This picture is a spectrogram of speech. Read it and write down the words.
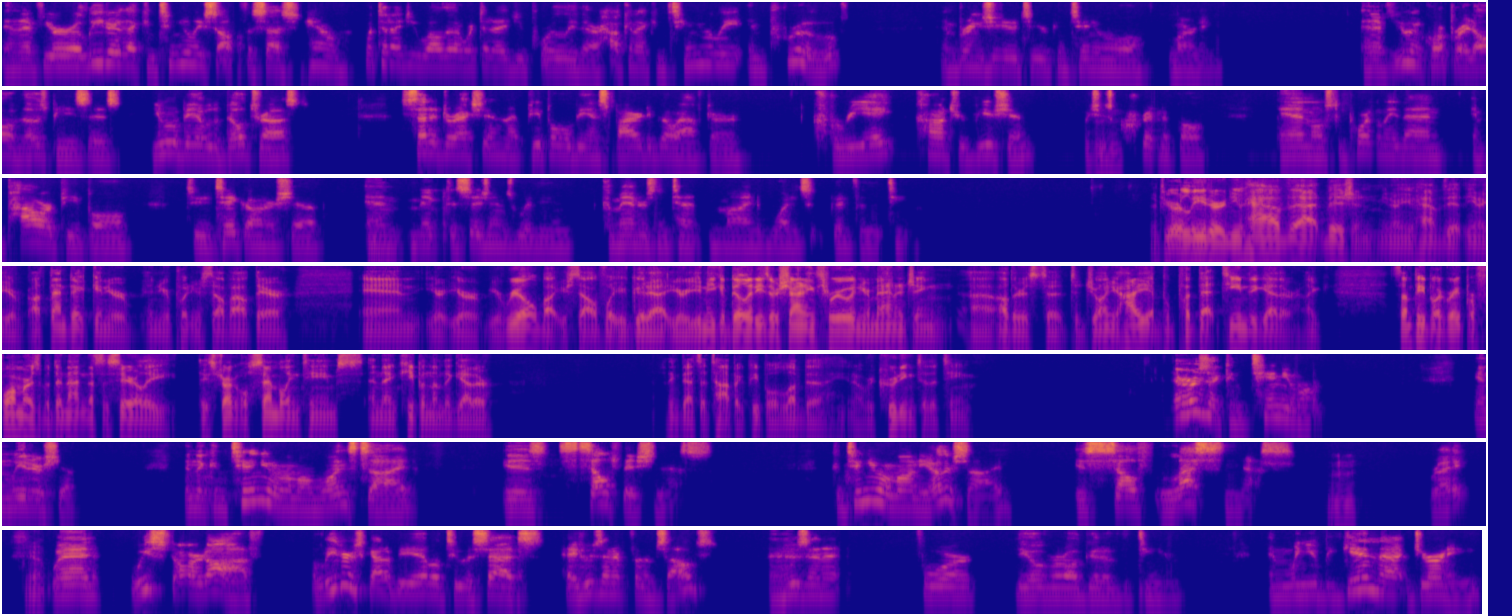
And if you're a leader that continually self assess, you know, what did I do well there? What did I do poorly there? How can I continually improve? And brings you to continual learning. And if you incorporate all of those pieces, you will be able to build trust, set a direction that people will be inspired to go after, create contribution, which mm-hmm. is critical, and most importantly, then empower people to take ownership and make decisions with the commander's intent in mind of what is good for the team. If you're a leader and you have that vision you know you have the you know you're authentic and you're and you're putting yourself out there and you're you're you're real about yourself what you're good at your unique abilities are shining through and you're managing uh, others to to join you. How do you put that team together? Like some people are great performers but they're not necessarily they struggle assembling teams and then keeping them together. I think that's a topic people love to you know recruiting to the team. There is a continuum in leadership. And the continuum on one side is selfishness. Continuum on the other side is selflessness. Mm-hmm. Right? Yeah. When we start off, the leader's got to be able to assess hey, who's in it for themselves and who's in it for the overall good of the team. And when you begin that journey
